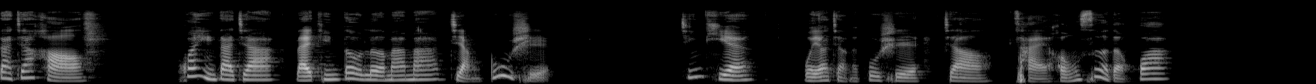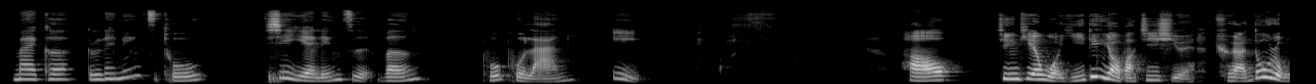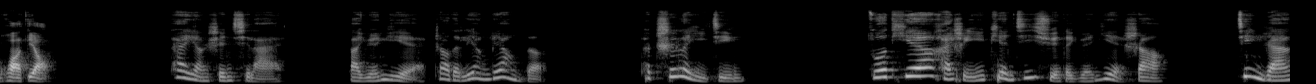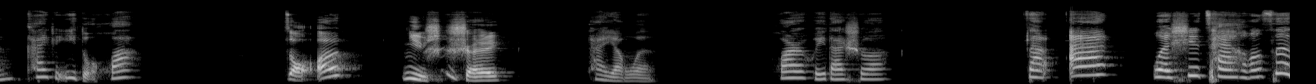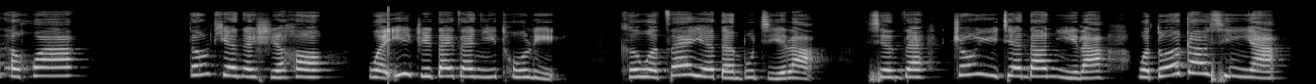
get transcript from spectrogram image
大家好，欢迎大家来听逗乐妈妈讲故事。今天我要讲的故事叫《彩虹色的花》。麦克格雷明子图，细野玲子文，普普兰译。好，今天我一定要把积雪全都融化掉。太阳升起来。把原野照得亮亮的，他吃了一惊。昨天还是一片积雪的原野上，竟然开着一朵花。早安，你是谁？太阳问。花儿回答说：“早安，我是彩虹色的花。冬天的时候，我一直待在泥土里。”可我再也等不及了，现在终于见到你了，我多高兴呀！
